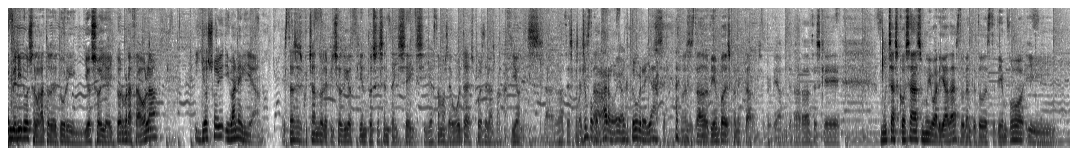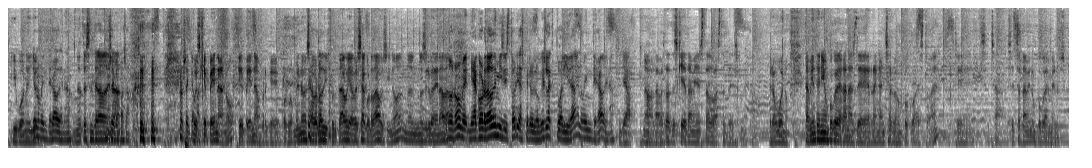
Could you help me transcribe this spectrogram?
Bienvenidos al Gato de Turing. Yo soy Aitor Brazaola. Y yo soy Iván Eguía. Estás escuchando el episodio 166 y ya estamos de vuelta después de las vacaciones. La verdad es que Se ha hemos hecho un poco estado- largo, ¿eh? Octubre ya. Hemos estado tiempo desconectados, efectivamente. La verdad es que muchas cosas muy variadas durante todo este tiempo y, y bueno, yo, Yo no me he enterado de nada. ¿No te has enterado No de sé qué nada? ha pasado. No sé qué ha pues qué pena, ¿no? Qué pena, porque por lo menos haberlo disfrutado y haberse acordado, si no, no, no sirve de nada. No, no, me, me he acordado de mis historias, pero lo que es la actualidad no me he enterado de nada. Ya, no, la verdad es que yo también he estado bastante desconectado. Pero bueno, también tenía un poco de ganas de reengancharme un poco a esto, ¿eh? Porque se echa, se echa también un poco de menos.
